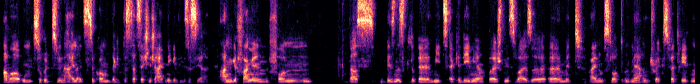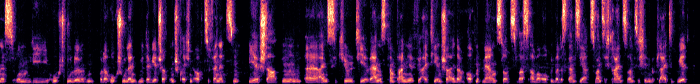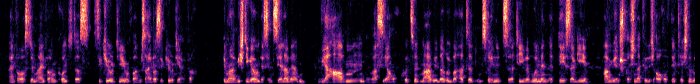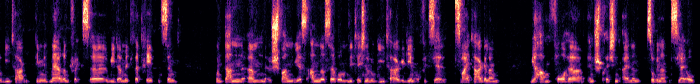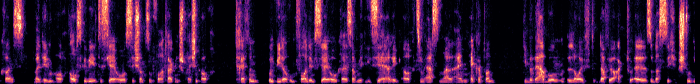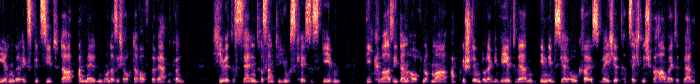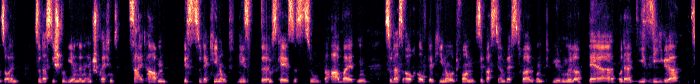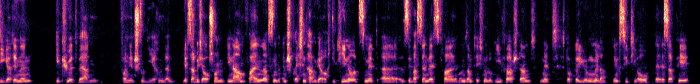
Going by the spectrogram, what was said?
Aber um zurück zu den Highlights zu kommen, da gibt es tatsächlich einige dieses Jahr. Angefangen von dass Business äh, Meets Academia beispielsweise äh, mit einem Slot und mehreren Tracks vertreten ist, um die Hochschule oder Hochschulen mit der Wirtschaft entsprechend auch zu vernetzen. Wir starten äh, eine Security Awareness Kampagne für IT-Entscheider, auch mit mehreren Slots, was aber auch über das ganze Jahr 2023 hin begleitet wird. Einfach aus dem einfachen Grund, dass Security und vor allem Cyber Security einfach immer wichtiger und essentieller werden. Wir haben, was ihr auch kurz mit Mario darüber hattet, unsere Initiative Women at DSAG, haben wir entsprechend natürlich auch auf den Technologietagen, die mit mehreren Tracks äh, wieder mit vertreten sind. Und dann ähm, spannen wir es andersherum. Die Technologietage gehen offiziell zwei Tage lang. Wir haben vorher entsprechend einen sogenannten CIO-Kreis, bei dem auch ausgewählte CIOs sich schon zum Vortag entsprechend auch treffen. Und wiederum vor dem CIO-Kreis haben wir diesjährig auch zum ersten Mal einen Hackathon. Die Bewerbung läuft dafür aktuell, sodass sich Studierende explizit da anmelden oder sich auch darauf bewerben können. Hier wird es sehr interessante Use Cases geben, die quasi dann auch nochmal abgestimmt oder gewählt werden in dem CIO-Kreis, welche tatsächlich bearbeitet werden sollen, sodass die Studierenden entsprechend Zeit haben, bis zu der Keynote diese Use Cases zu bearbeiten, sodass auch auf der Keynote von Sebastian Westphal und Jürgen Müller der oder die Sieger, Siegerinnen gekürt werden von den Studierenden. Jetzt habe ich auch schon die Namen fallen lassen. Entsprechend haben wir auch die Keynotes mit äh, Sebastian Westphal, unserem Technologieverstand, mit Dr. Jürgen Müller, dem CTO der SAP,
